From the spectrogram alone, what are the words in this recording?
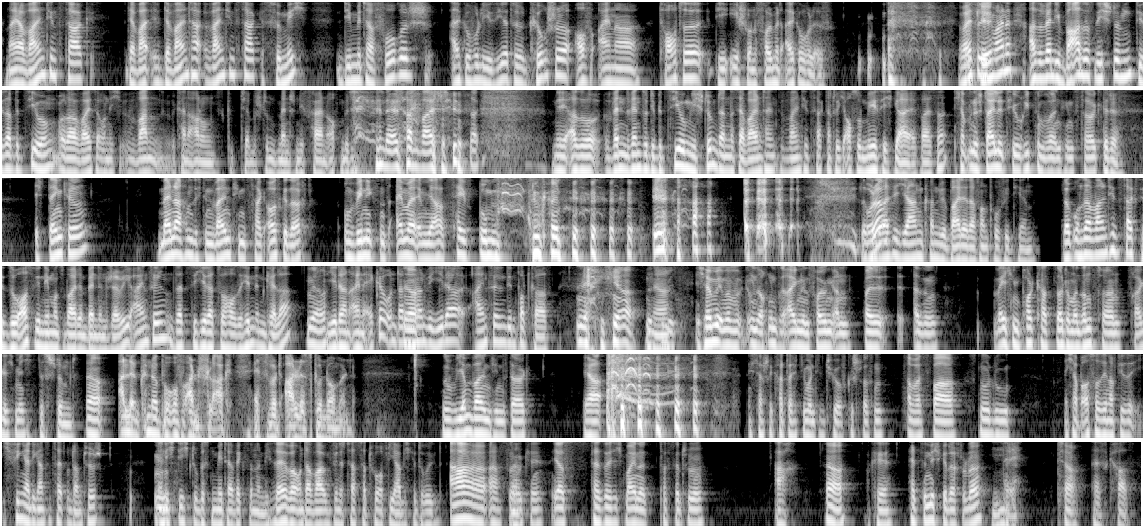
Naja, Valentinstag, der, Val der Valenta Valentinstag ist für mich die metaphorisch alkoholisierte Kirsche auf einer Torte, die eh schon voll mit Alkohol ist. Weißt du, wie Okay. ich meine? Also, wenn die Basis nicht stimmt, dieser Beziehung, oder weiß ja auch nicht wann, keine Ahnung, es gibt ja bestimmt Menschen, die feiern auch mit den Eltern Valentinstag. Nee, also wenn, wenn so die Beziehung nicht stimmt, dann ist der Valentin, Valentinstag natürlich auch so mäßig geil, weißt du? Ich habe eine steile Theorie zum Valentinstag. Bitte. Ich denke, Männer haben sich den Valentinstag ausgedacht, um wenigstens einmal im Jahr safe bumsen zu können. Ich glaube, in 30 Jahren können wir beide davon profitieren. Ich glaube, unser Valentinstag sieht so aus, wir nehmen uns beide in Ben Jerry einzeln, setzt sich jeder zu Hause hin in den Keller, Ja. jeder in eine Ecke und dann Ja. hören wir jeder einzeln den Podcast. Ja, ja natürlich. Ich höre mir immer mit- und auch unsere eigenen Folgen an, weil, also, welchen Podcast sollte man sonst hören, frage ich mich. Das stimmt. Ja, Alle Knöpfe auf Anschlag. Es wird alles genommen. So wie am Valentinstag. Ja. Ich dachte gerade, da hätte jemand die Tür aufgeschlossen. Aber es war es nur du. Ich habe aus Versehen auf diese, ich fing ja die ganze Zeit unterm Tisch. Ja, Mhm. nicht dich, du bist einen Meter weg, sondern mich selber und da war irgendwie eine Tastatur, auf die habe ich gedrückt. Ah, ach so, Ja. okay. Ja, es ist tatsächlich meine Tastatur. Ach, Ja, okay. hättest du nicht gedacht, oder? Nee, Tja. das ist krass.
